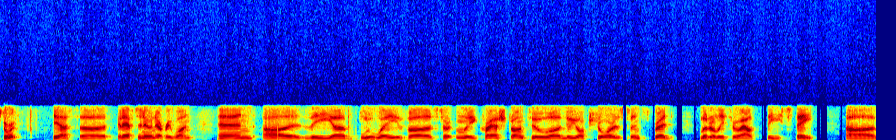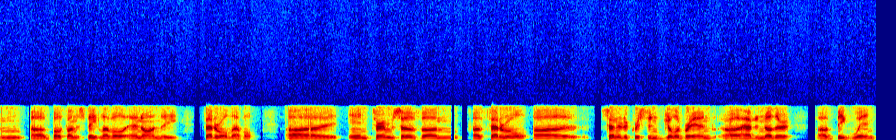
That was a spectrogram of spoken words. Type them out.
Stuart. Yes. Uh, good afternoon, everyone. And the blue wave certainly crashed onto New York shores and spread literally throughout the state, um, uh, both on the state level and on the federal level. Uh, in terms of, um, of federal, uh, Senator Kirsten Gillibrand uh, had another uh, big win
